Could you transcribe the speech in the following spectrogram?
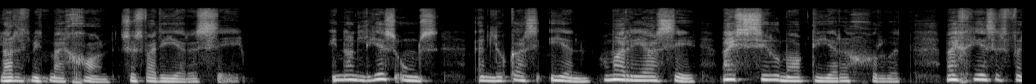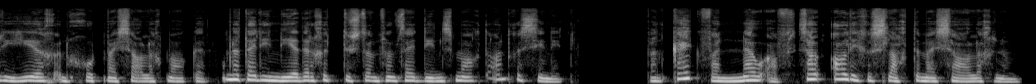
"Laat dit met my gaan soos wat die Here sê." En dan lees ons in Lukas 1 hoe Maria sê: "My siel maak die Here groot. My gees is verheug in God my saligmaker, omdat hy die nederige toestand van sy diensmaagd aangesien het." Want kyk van nou af sal al die geslagte my salig noem.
